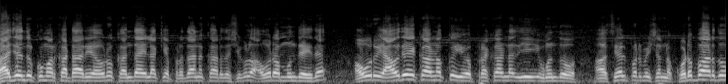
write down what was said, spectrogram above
ರಾಜೇಂದ್ರ ಕುಮಾರ್ ಕಟಾರಿ ಅವರು, ಕಂದಾಯ ಇಲಾಖೆ ಪ್ರಧಾನ ಕಾರ್ಯದರ್ಶಿಗಳು ಅವರ ಮುಂದೆ ಇದೆ. ಅವರು ಯಾವುದೇ ಕಾರಣಕ್ಕೂ ಈ ಪ್ರಕರಣ, ಈ ಒಂದು ಸೇಲ್ ಪರ್ಮಿಷನ್ನ ಕೊಡಬಾರ್ದು,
